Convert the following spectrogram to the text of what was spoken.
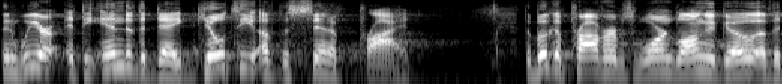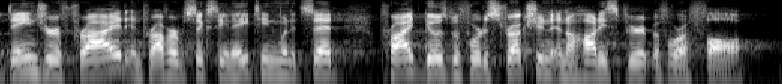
then we are at the end of the day guilty of the sin of pride. The book of Proverbs warned long ago of the danger of pride in Proverbs 16 18 when it said, Pride goes before destruction and a haughty spirit before a fall.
